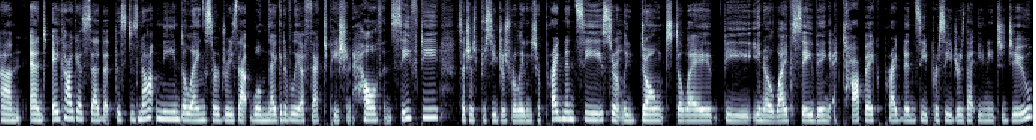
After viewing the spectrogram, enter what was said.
Um, and ACOG has said that this does not mean delaying surgeries that will negatively affect patient health and safety, such as procedures relating to pregnancy. Certainly don't delay the, you know, life-saving ectopic pregnancy procedures that you need to do.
